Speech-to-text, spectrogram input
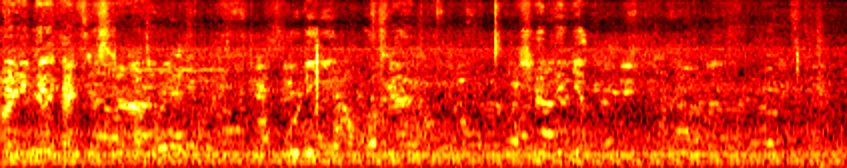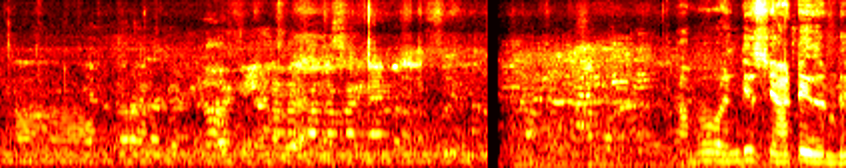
ഭയങ്കര കൺജസ്റ്റഡ് ആണ്. കുടുങ്ങി ശ്രദ്ധിക്കാം അപ്പോൾ വണ്ടി സ്റ്റാർട്ട് ചെയ്തിട്ടുണ്ട്.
